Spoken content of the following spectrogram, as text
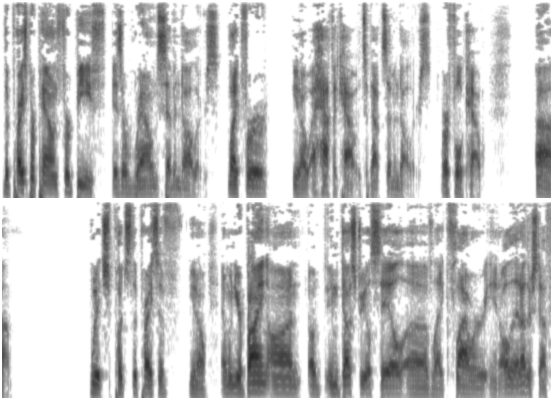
the price per pound for beef is around seven dollars. Like for you know a half a cow, it's about seven dollars or a full cow. Um, which puts the price of you know and when you're buying on an industrial sale of like flour and all that other stuff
